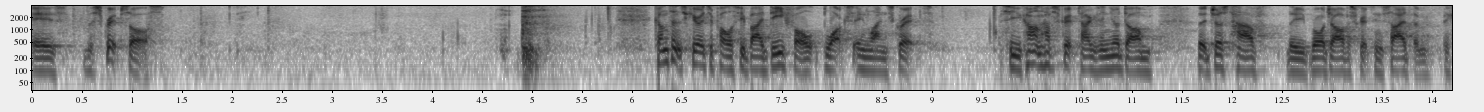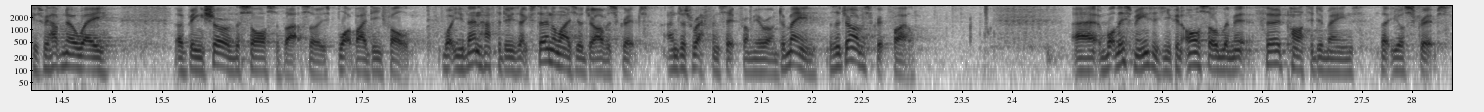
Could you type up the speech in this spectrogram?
is the script source. content security policy by default blocks inline script. So you can't have script tags in your DOM that just have the raw JavaScript inside them because we have no way of being sure of the source of that, so it's blocked by default. What you then have to do is externalize your JavaScript and just reference it from your own domain as a JavaScript file. Uh, what this means is you can also limit third-party domains that your scripts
